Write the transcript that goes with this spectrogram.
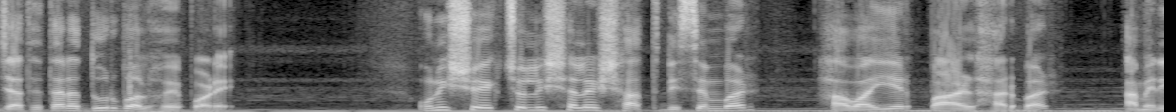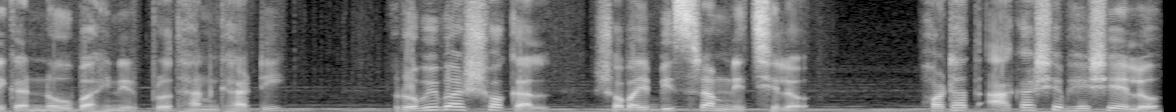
যাতে তারা দুর্বল হয়ে পড়ে। উনিশশো একচল্লিশ সালের সাত ডিসেম্বর হাওয়াইয়ের পার্ল হারবার, আমেরিকার নৌবাহিনীর প্রধান ঘাঁটি। রবিবার সকাল সবাই বিশ্রাম নিচ্ছিল। হঠাৎ আকাশে ভেসে এলো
